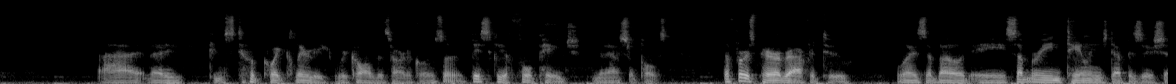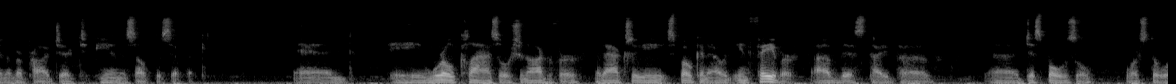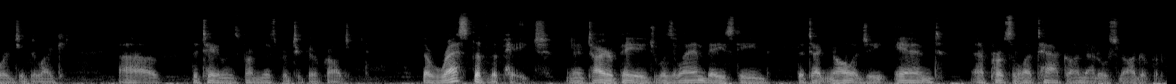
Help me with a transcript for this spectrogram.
Uh, I can still quite clearly recall this article. It was a, basically a full page in the National Post. The first paragraph or two was about a submarine tailings deposition of a project in the South Pacific. And a world class oceanographer had actually spoken out in favor of this type of uh, disposal or storage, if you like, of the tailings from this particular project. The rest of the page, an entire page, was lambasting the technology and a personal attack on that oceanographer.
